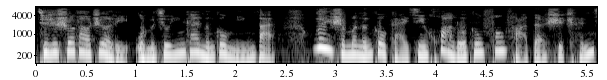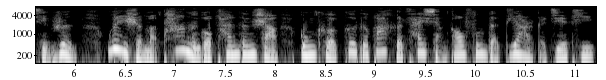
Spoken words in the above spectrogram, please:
其实说到这里，我们就应该能够明白，为什么能够改进华罗庚方法的是陈景润，为什么他能够攀登上攻克哥德巴赫猜想高峰的第二个阶梯。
